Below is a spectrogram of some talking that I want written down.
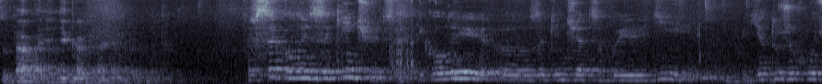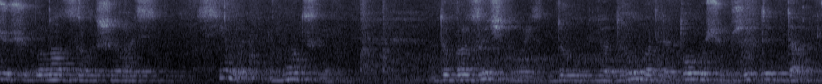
сюда они никогда не придут. Все колись закінчується, і коли е, закінчаться бойові дії, я дуже хочу, щоб у нас залишилась сила, емоції, доброзичливість друг для друга, для того, щоб жити далі.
